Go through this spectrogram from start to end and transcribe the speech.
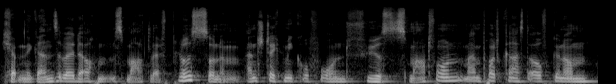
Ich habe eine ganze Weile auch mit dem Smart Life Plus, so einem Ansteckmikrofon fürs Smartphone, meinen Podcast aufgenommen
